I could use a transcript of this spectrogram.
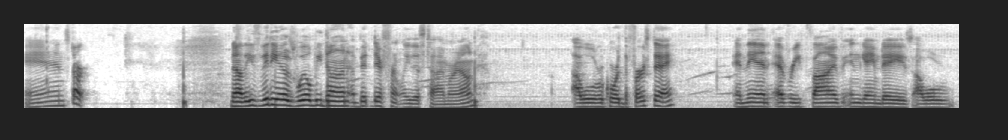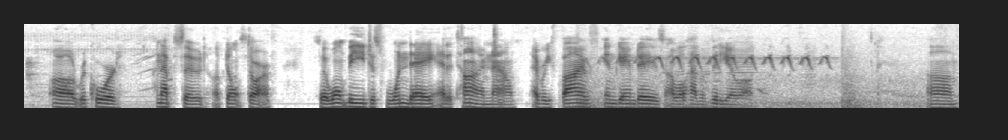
and start. Now these videos will be done a bit differently this time around. I will record the first day, and then every five in-game days I will uh, record an episode of Don't Starve. So it won't be just one day at a time now. Every five in-game days I will have a video up. Um,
